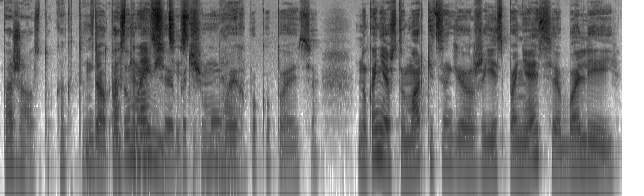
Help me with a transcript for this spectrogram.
пожалуйста, как-то да, подумайте, почему да. вы их покупаете. Ну, конечно, в маркетинге уже есть понятие болей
